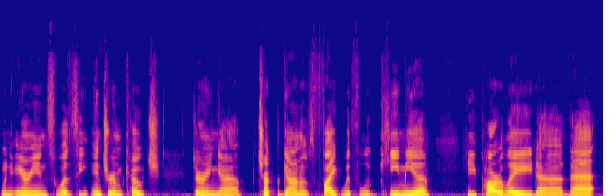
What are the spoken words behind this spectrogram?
when Arians was the interim coach during uh, Chuck Pagano's fight with leukemia. He parlayed uh, that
